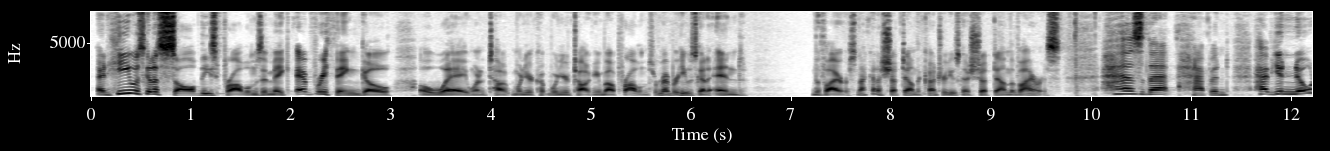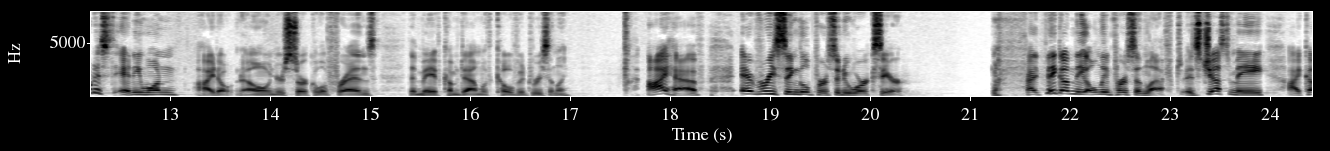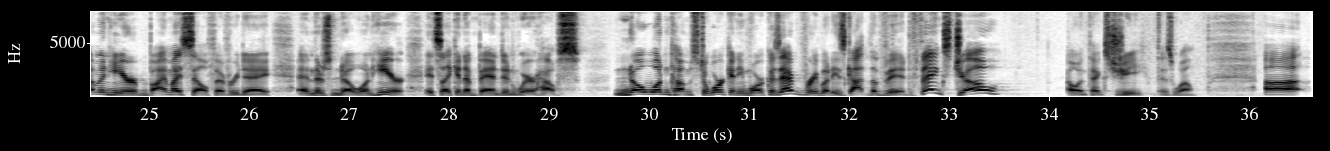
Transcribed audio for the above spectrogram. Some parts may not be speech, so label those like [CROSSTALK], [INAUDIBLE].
and he was going to solve these problems and make everything go away when, talk, when, you're, when you're talking about problems. Remember, he was going to end the virus, not going to shut down the country, he was going to shut down the virus. Has that happened? Have you noticed anyone, I don't know, in your circle of friends that may have come down with COVID recently? I have. Every single person who works here. [LAUGHS] I think I'm the only person left. It's just me. I come in here by myself every day, and there's no one here. It's like an abandoned warehouse. No one comes to work anymore because everybody's got the vid. Thanks, Joe. Oh, and thanks, G, as well. Uh,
